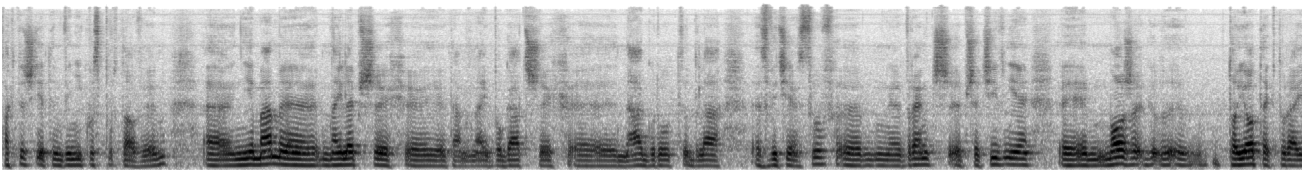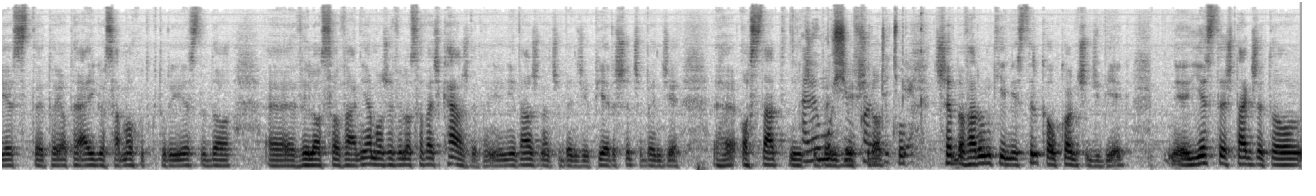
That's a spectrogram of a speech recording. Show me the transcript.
faktycznie tym wyniku sportowym. Nie mamy najlepszych, tam najbogatszych nagród dla zwycięzców. Wręcz przeciwnie, może Toyota, która jest, Toyota Aygo samochód, który jest do wylosowania, może wylosować każdy. To nie, nieważne, czy będzie pierwszy, czy będzie e, ostatni, Ale czy będzie w środku. bieg. Trzeba, warunkiem jest tylko ukończyć bieg. Jest też tak, że to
